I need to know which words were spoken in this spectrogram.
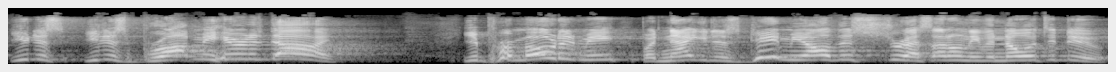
You just you just brought me here to die. You promoted me, but now you just gave me all this stress. I don't even know what to do.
